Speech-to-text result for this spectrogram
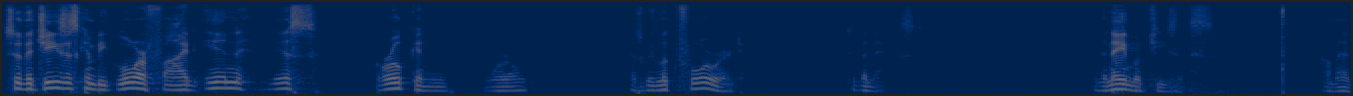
so that Jesus can be glorified in this broken world as we look forward to the next. In the name of Jesus, amen.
